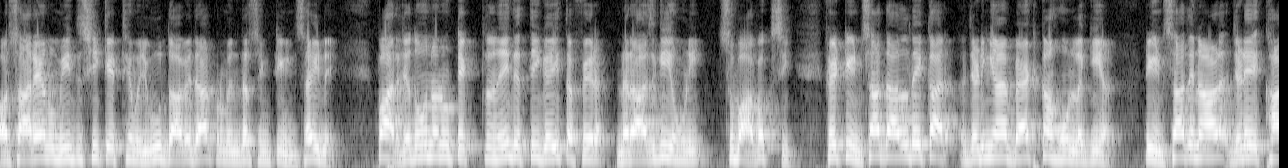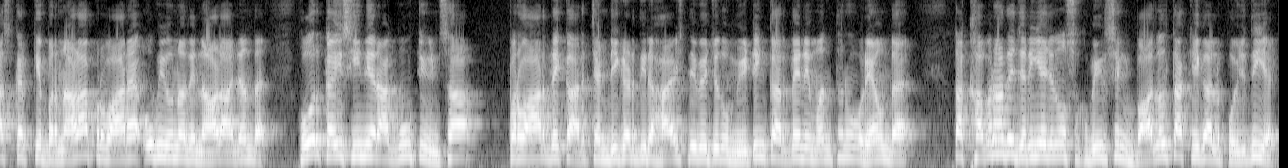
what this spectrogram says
ਔਰ ਸਾਰਿਆਂ ਨੂੰ ਉਮੀਦ ਸੀ ਕਿ ਇੱਥੇ ਮਜ਼ਬੂਤ ਦਾਅਵੇਦਾਰ ਪਰਮਿੰਦਰ ਸਿੰਘ ਢੀਂਡਸਾ ਹੀ ਨੇ। ਪਰ ਜਦੋਂ ਉਹਨਾਂ ਨੂੰ ਟਿਕਟ ਨਹੀਂ ਦਿੱਤੀ ਗਈ ਤਾਂ ਫਿਰ ਨਾਰਾਜ਼ਗੀ ਹੋਣੀ ਸੁਭਾਵਕ ਸੀ। ਫਿਰ ਢੀਂਡਸਾ ਦਲ ਦੇ ਘਰ ਜਿਹੜੀਆਂ ਬੈਠਕਾਂ ਹੋਣ ਲੱਗੀਆਂ। ਢੀਂਡਸਾ ਦੇ ਨਾਲ ਜਿਹੜੇ ਖਾਸ ਕਰਕੇ ਬਰਨਾਲਾ ਪਰਿਵਾਰ ਹੈ, ਉਹ ਵੀ ਉਹਨਾਂ ਦੇ ਨਾਲ ਆ ਜਾਂਦਾ ਹੋਰ ਕਈ ਸੀਨੀਅਰ ਆਗੂ ਢੀਂਡਸਾ ਪਰਿਵਾਰ ਦੇ ਘਰ ਚੰਡੀਗੜ੍ਹ ਦੀ ਰਹਾਇਸ਼ ਦੇ ਵਿੱਚ ਜਦੋਂ ਮੀਟਿੰਗ ਕਰਦੇ ਨੇ, ਮੰਥਨ ਹੋ ਰਿਹਾ ਹੁੰਦਾ ਤਾਂ ਖਬਰਾਂ ਦੇ ਜ਼ਰੀਏ ਜਦੋਂ ਸੁਖਬੀਰ ਸਿੰਘ ਬਾਦਲ ਤੱਕ ਇਹ ਗੱਲ ਪੁੱਜਦੀ ਹੈ,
